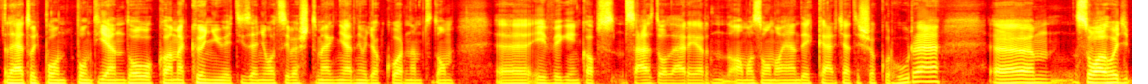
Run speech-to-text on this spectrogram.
Lehet, hogy pont, pont ilyen dolgokkal meg könnyű egy 18 évest megnyerni, hogy akkor nem tudom, eh, évvégén kapsz 100 dollárért Amazon ajándékkártyát, és akkor hurrá. Szóval, hogy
